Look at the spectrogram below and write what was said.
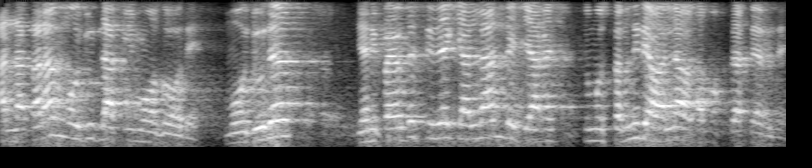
الله تعالی موجود لا په موضوع ده موجوده یعنی په یو دسته کې الله دې چې هغه مستغنی دی او الله او مفتقر دی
